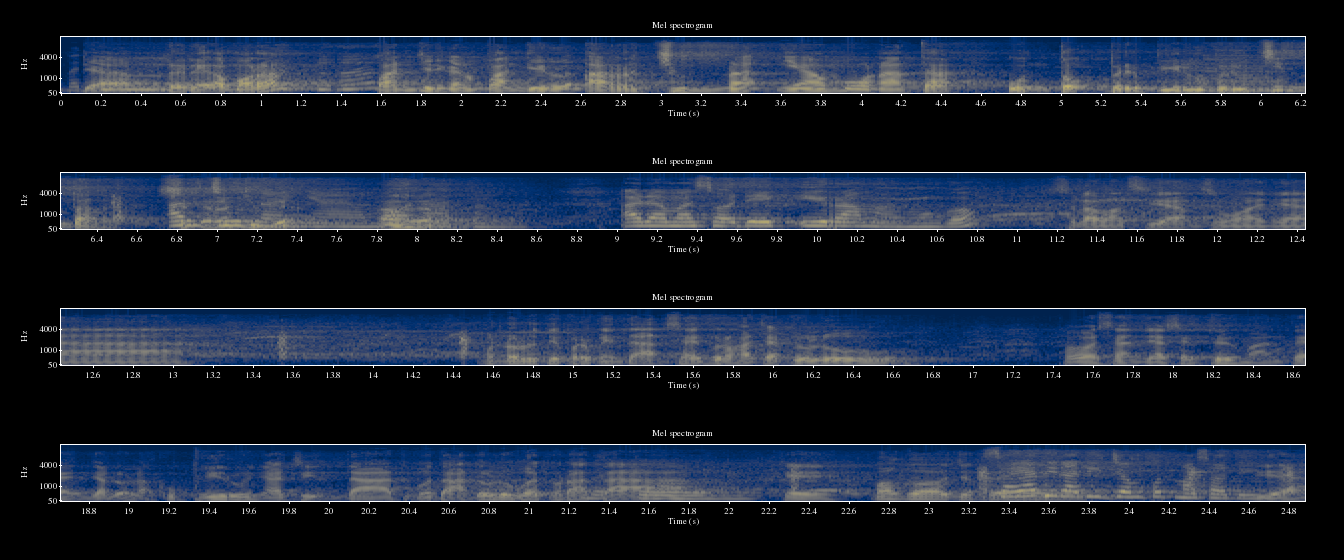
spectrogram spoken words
Dan Rere Amora, panjenengan panggil Arjuna Monata untuk berbiru-biru cinta sekarang juga. Arjunanya Aha. Monata. Ada Mas Sodik Irama, monggo. Selamat siang semuanya. Menuruti permintaan saya berkaca dulu. Bahwasannya saya sudah manten jaluk lagu birunya cinta. Tepuk tangan dulu buat Monata. Betul. Oke, monggo jemput. Saya tidak dijemput Mas Sodik. Iya.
